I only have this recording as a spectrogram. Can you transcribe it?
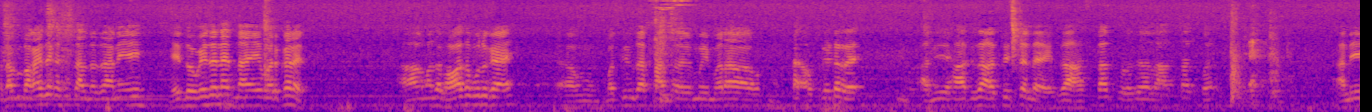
आता बघायचं कसं चालतं आणि हे दोघे जण आहेत ना हे वर्कर आहेत. माझा भावाचा मुलगा आहे. मशीनचा खास अं, मला ऑपरेटर आहे. आणि हा तिचा असिस्टंट आहे. जरा हसतात थोडंसं हसतात पण. आणि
